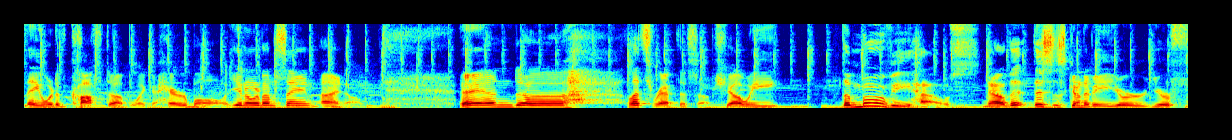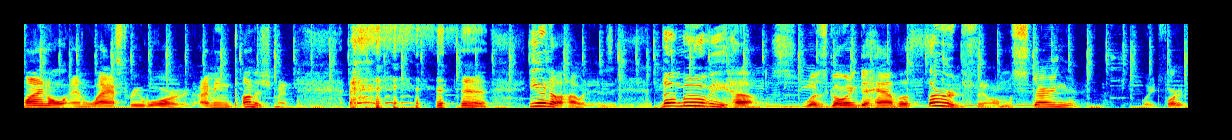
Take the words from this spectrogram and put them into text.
they would have coughed up, like a hairball. You know what I'm saying? I know. And uh, let's wrap this up, shall we? The movie house. Now, th- this is going to be your your final and last reward. I mean, punishment. you know how it is. The movie house was going to have a third film starring. Wait for it.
